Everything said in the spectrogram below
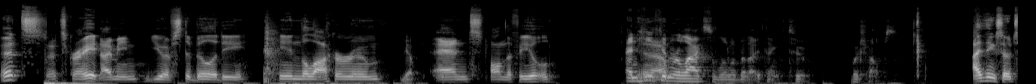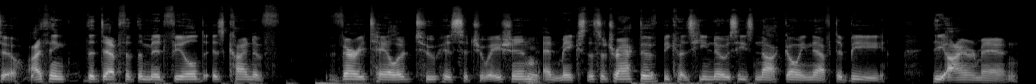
it's it's great. I mean, you have stability in the locker room Yep, and on the field. and he Yeah. can relax a little bit, I think, too, which helps. I think so too. I think the depth of the midfield is kind of very tailored to his situation Mm. and makes this attractive because he knows he's not going to have to be the Iron Man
